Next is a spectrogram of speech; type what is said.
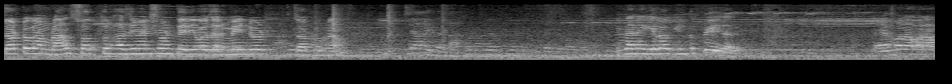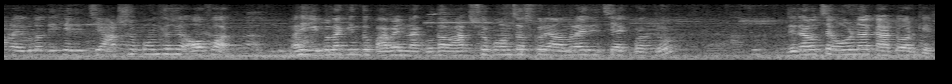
চট্টগ্রাম ব্রাঞ্চ সত্তর Haji mansion Teribazar main road Chattogram. এখানে গেলেও কিন্তু পেয়ে যাবে। এখন আবার আমরা এগুলো দেখিয়ে দিচ্ছি, আটশো পঞ্চাশের অফার ভাই, এগুলা কিন্তু পাবেন না, কোথাও আটশো পঞ্চাশ করে আমরাই দিচ্ছি একমাত্র। যেটা হচ্ছে ওড়না কাটওয়ার্কের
